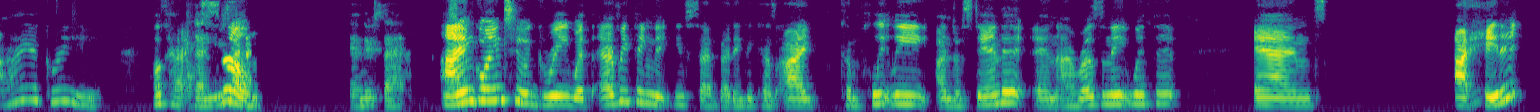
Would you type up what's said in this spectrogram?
I agree. Okay. Then so, and there's that. I'm going to agree with everything that you said, Betty, because I completely understand it and I resonate with it. And I hate it,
